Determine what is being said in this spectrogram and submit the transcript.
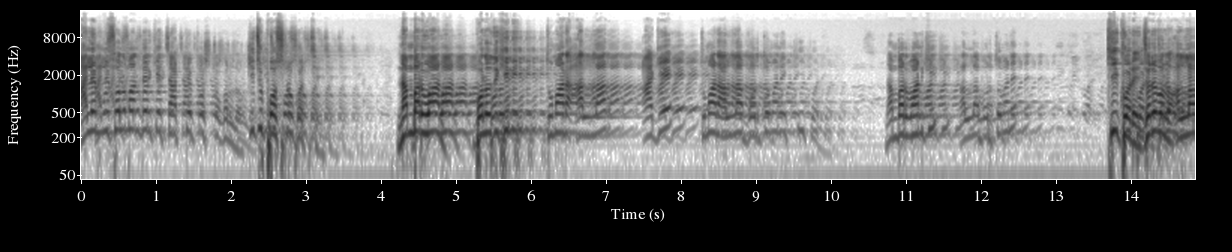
আলেম মুসলমানদেরকে চারটে প্রশ্ন করল। কিছু প্রশ্ন করছে। নাম্বার ওয়ান বলো দেখিনি তোমার আল্লাহর আগে তোমার আল্লাহ বর্তমানে কি করে? নাম্বার ওয়ান কি? আল্লাহ বর্তমানে কি করে? জোরে বলো আল্লাহ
